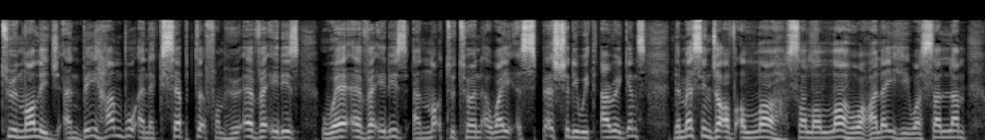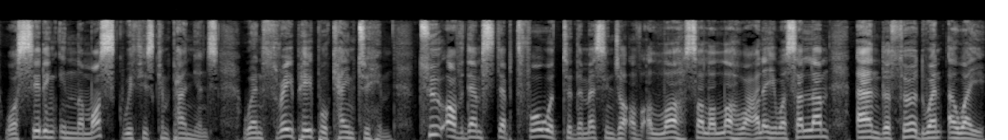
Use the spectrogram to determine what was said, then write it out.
to knowledge and be humble and accept it from whoever it is, wherever it is, and not to turn away, especially with arrogance. The Messenger of Allah sallallahu alaihi wasallam was sitting in the mosque with his companions when three people came to him. Two of them stepped forward to the Messenger of Allah sallallahu alaihi wasallam, and the third went away.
